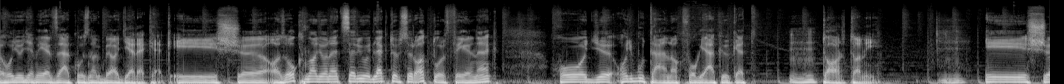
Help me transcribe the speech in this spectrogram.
hogy ugye miért zárkóznak be a gyerekek. És az ok nagyon egyszerű, hogy legtöbbször attól félnek, hogy, hogy butának fogják őket uh-huh. tartani. És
